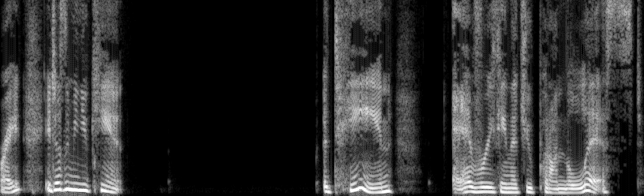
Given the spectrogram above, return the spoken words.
right? It doesn't mean you can't attain everything that you put on the list.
